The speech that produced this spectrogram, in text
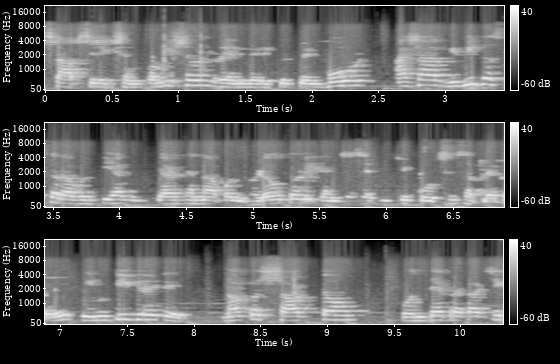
Staff selection commission railway recruitment board अशा विविध स्तरावरती या विद्यार्थ्यांना आपण घडवतो आणि त्यांच्यासाठीचे कोर्सेस आपल्याकडे integrated not a short term कोणत्याही प्रकारचे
